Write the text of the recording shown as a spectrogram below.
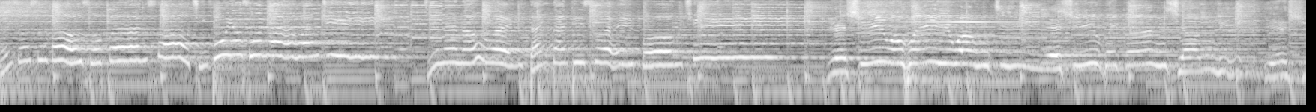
分手时候说分手，请不要说难忘记，只让那回忆淡淡的随风去。也许我会忘记，也许会更想你，也许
